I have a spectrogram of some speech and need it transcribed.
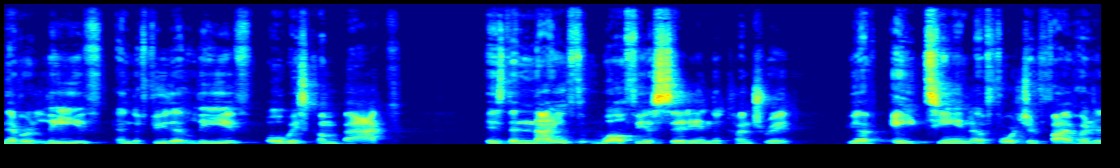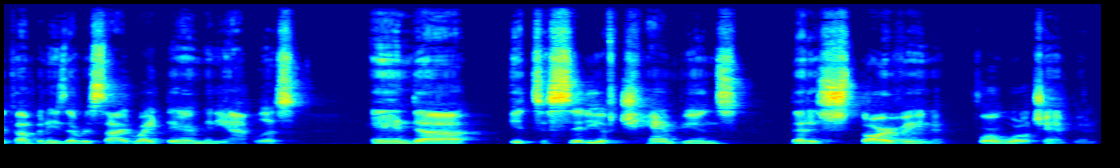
never leave, and the few that leave always come back. Is the ninth wealthiest city in the country. You have 18 of Fortune 500 companies that reside right there in Minneapolis. And uh, it's a city of champions that is starving for a world champion.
